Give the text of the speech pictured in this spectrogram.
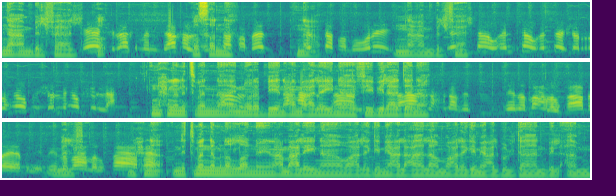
نعم بالفعل. إيش لك من دخل؟ وصلنا. انت قبل نعم. انت فضولي نعم بالفعل. انت وانت وانت يشرحوك يشلحوك شلح نحن نتمنى إنه ربي ينعم علينا في بلادنا. نحن في- في نظام الغابه يا ابني في نظام الغابه نحن نتمنى من الله أنه ينعم علينا وعلى جميع العالم وعلى جميع البلدان بالأمن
